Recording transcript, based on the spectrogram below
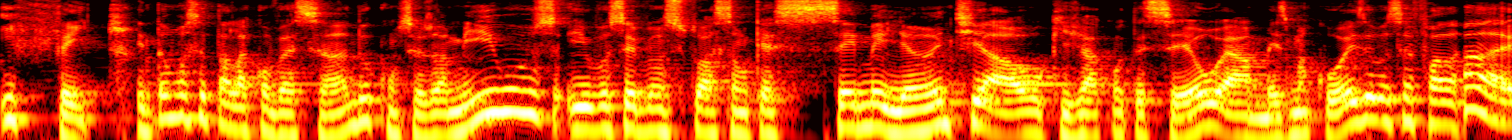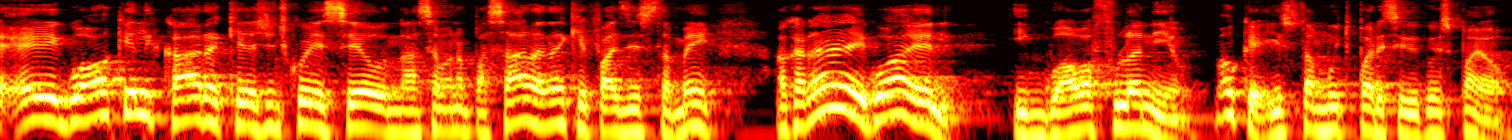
e feito. Então você está lá conversando com seus amigos e você vê uma situação que é semelhante ao que já aconteceu, é a mesma coisa, e você fala, ah, é igual aquele cara que a gente conheceu na semana passada, né, que faz isso também. A cara é igual a ele igual a fulaninho. Ok, isso está muito parecido com o espanhol.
